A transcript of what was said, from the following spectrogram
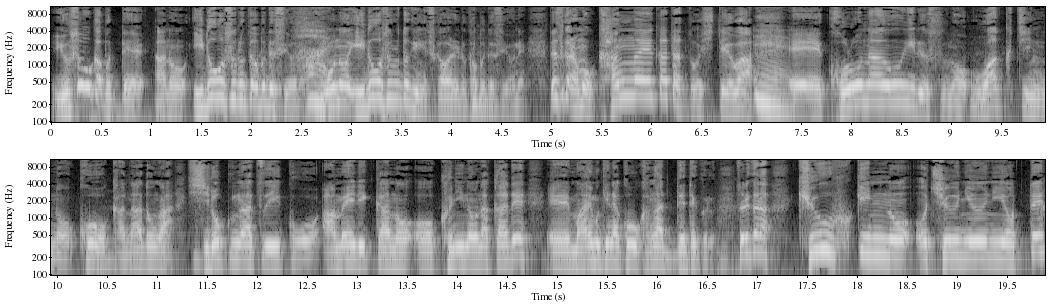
輸送株ってあの移動する株ですよね、はい、物を移動するときに使われる株ですよね、うん、ですからもう考え方としては、えー、えー、コロナウイルスのワクチンの効果などが4、6月以降、アメリカの国の中で、えー、前向きな効果が出てくる。それから、給付金の注入によって、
